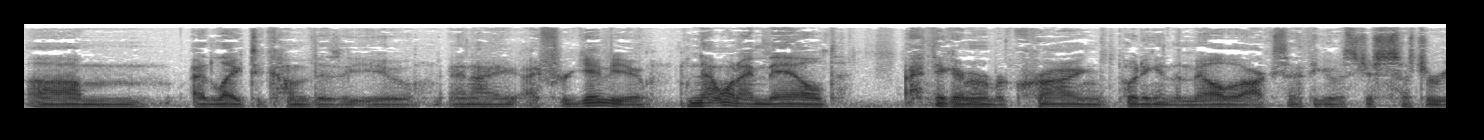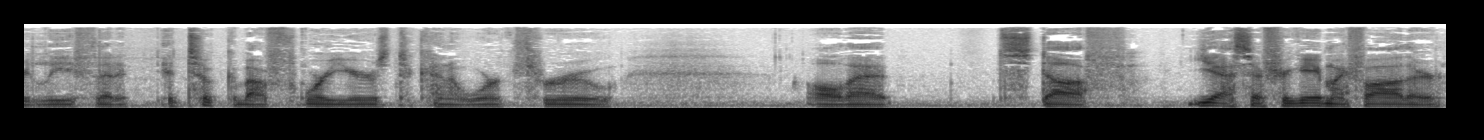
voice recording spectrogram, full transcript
Um, I'd like to come visit you and I, I forgive you. And that one I mailed I think I remember crying, putting it in the mailbox. I think it was just such a relief that it, it took about four years to kind of work through all that stuff. Yes, I forgave my father,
